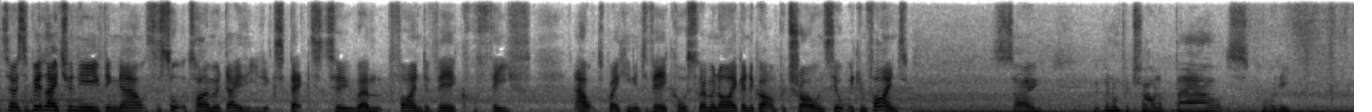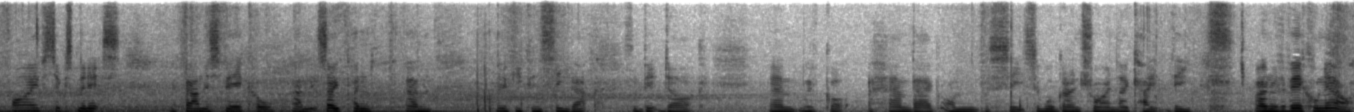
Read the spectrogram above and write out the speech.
So it's a bit later in the evening now. It's the sort of time of day that you'd expect to um, find a vehicle thief out breaking into vehicles. So Em and I are going to go out on patrol and see what we can find. So we've been on patrol about probably five, six minutes. We found this vehicle. Um, it's open. Um, I don't know if you can see that. It's a bit dark. Um, we've got a handbag on the seat, so we'll go and try and locate the owner of the vehicle now.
